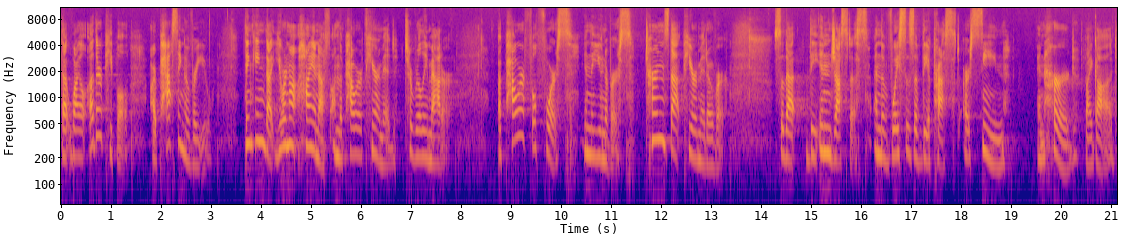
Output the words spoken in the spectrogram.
that while other people are passing over you, thinking that you're not high enough on the power pyramid to really matter, a powerful force in the universe turns that pyramid over so that the injustice and the voices of the oppressed are seen and heard by God.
